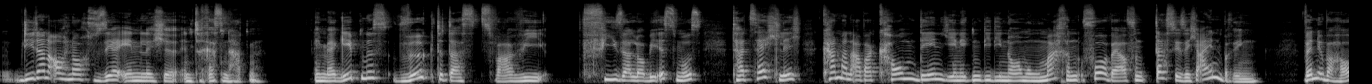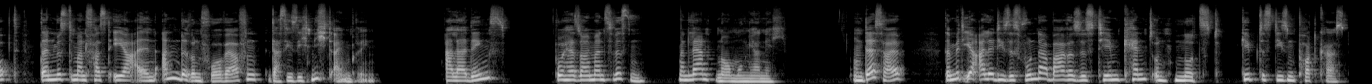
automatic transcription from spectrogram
die dann auch noch sehr ähnliche Interessen hatten. Im Ergebnis wirkte das zwar wie fieser Lobbyismus. Tatsächlich kann man aber kaum denjenigen, die die Normung machen, vorwerfen, dass sie sich einbringen. Wenn überhaupt, dann müsste man fast eher allen anderen vorwerfen, dass sie sich nicht einbringen. Allerdings, woher soll man es wissen? Man lernt Normung ja nicht. Und deshalb, damit ihr alle dieses wunderbare System kennt und nutzt, gibt es diesen Podcast.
